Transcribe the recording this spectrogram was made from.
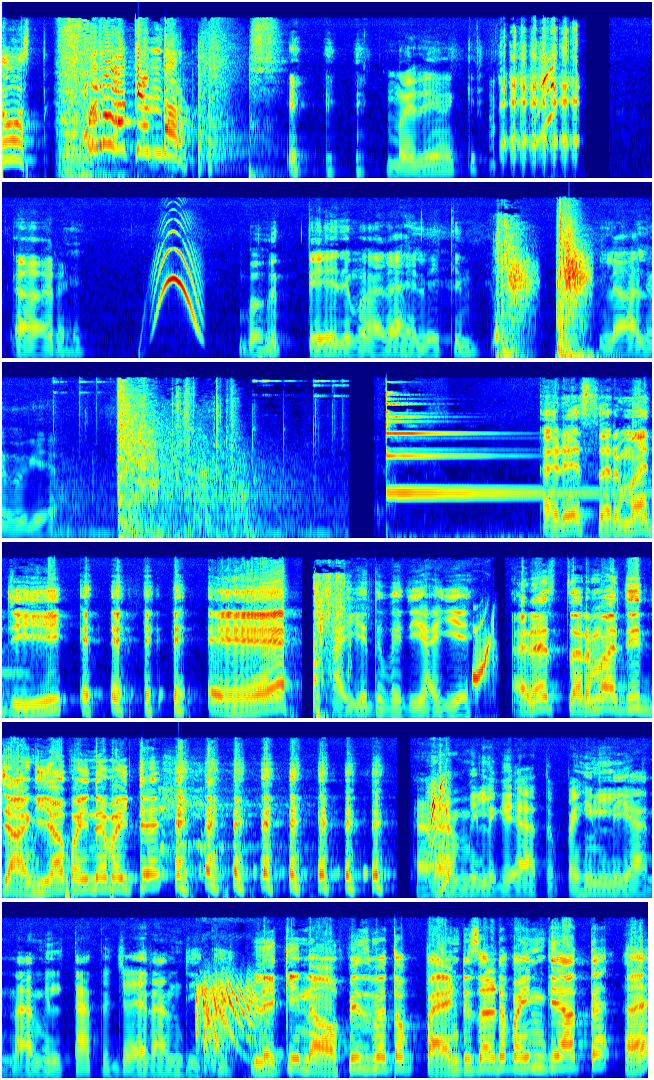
दोस्त। मरो आके अंदर। मरे आके। आ रहे बहुत तेज मारा है लेकिन लाल हो गया। अरे शर्मा जी। आइए दुबे जी आइए। अरे शर्मा जी जांगिया पहने बैठे। हाँ मिल गया तो पहन लिया, ना मिलता तो जय राम जी की। लेकिन ऑफ़िस में तो पैंट, शर्ट पहन के आते हैं।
